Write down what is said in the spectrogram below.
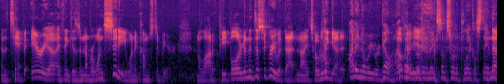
and the Tampa area, I think, is the number one city when it comes to beer. And a lot of people are going to disagree with that, and I totally get it. I didn't know where you were going. I Okay, thought you were going to make some sort of political statement No,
